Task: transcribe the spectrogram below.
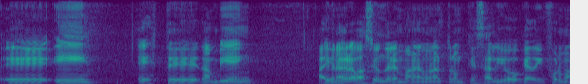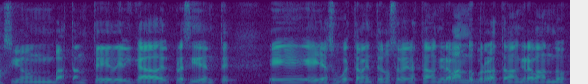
Eh, y este también hay una grabación de la hermana de Donald Trump que salió, que da información bastante delicada del presidente. Ella supuestamente no se la estaban grabando, pero la estaban grabando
